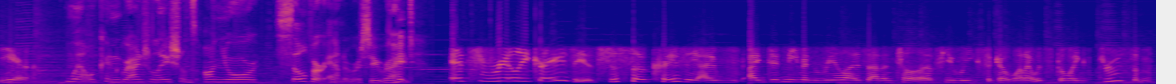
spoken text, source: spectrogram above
year. Well, congratulations on your silver anniversary, right? It's really crazy. It's just so crazy. I, I didn't even realize that until a few weeks ago when I was going through some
